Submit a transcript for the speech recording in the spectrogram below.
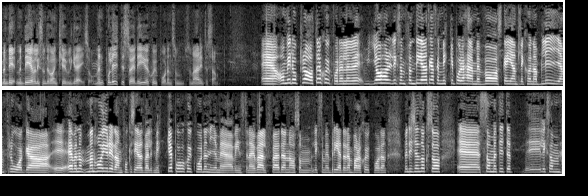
men, det, men det, var, liksom, det var en kul grej. Så. Men politiskt så är det ju sjukvården som, som är intressant. Eh, om vi då pratar om sjukvården, eller, jag har liksom funderat ganska mycket på det här med vad ska egentligen kunna bli en fråga, eh, även om man har ju redan fokuserat väldigt mycket på sjukvården i och med vinsterna i välfärden och som liksom är bredare än bara sjukvården. Men det känns också eh, som ett lite Eh, liksom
